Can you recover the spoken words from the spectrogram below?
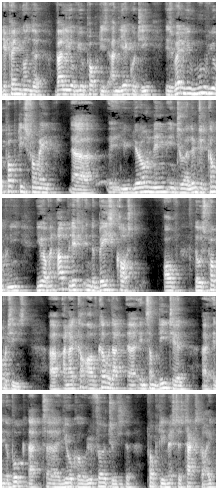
depending on the value of your properties and the equity, is when you move your properties from a uh, your own name into a limited company, you have an uplift in the base cost of those properties. Uh, and I, have covered that uh, in some detail uh, in the book that uh, Yoko referred to, which is the Property Investors Tax Guide.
